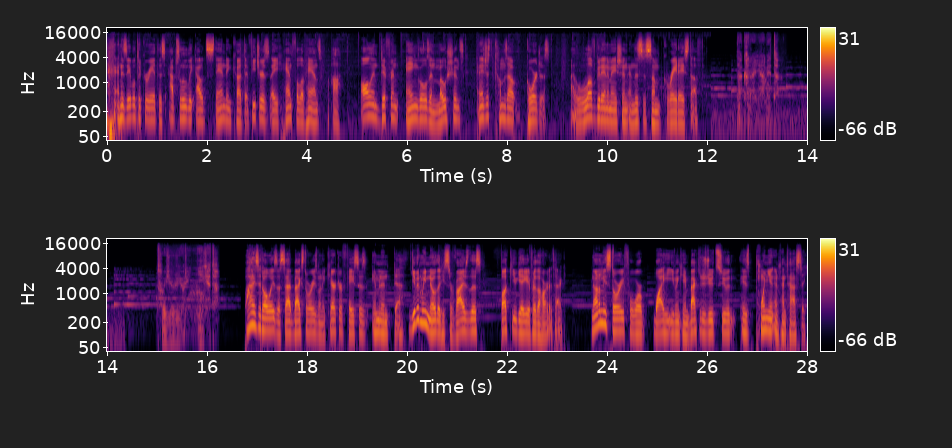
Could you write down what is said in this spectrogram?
and is able to create this absolutely outstanding cut that features a handful of hands, ha, all in different angles and motions, and it just comes out gorgeous. I love good animation, and this is some great A stuff. Why is it always a sad backstory when a character faces imminent death? Given we know that he survives this, fuck you Gege for the heart attack. Nanami's story for why he even came back to Jujutsu is poignant and fantastic.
